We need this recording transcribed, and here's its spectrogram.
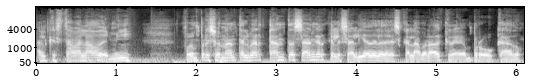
al que estaba al lado de mí. Fue impresionante al ver tanta sangre que le salía de la descalabrada que le habían provocado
